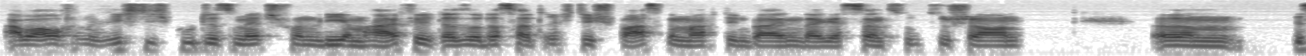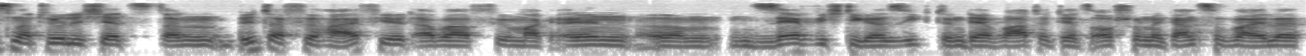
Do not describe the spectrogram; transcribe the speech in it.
aber auch ein richtig gutes Match von Liam Highfield. Also das hat richtig Spaß gemacht, den beiden da gestern zuzuschauen. Ähm, ist natürlich jetzt dann bitter für Highfield, aber für Mark Allen ähm, ein sehr wichtiger Sieg, denn der wartet jetzt auch schon eine ganze Weile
